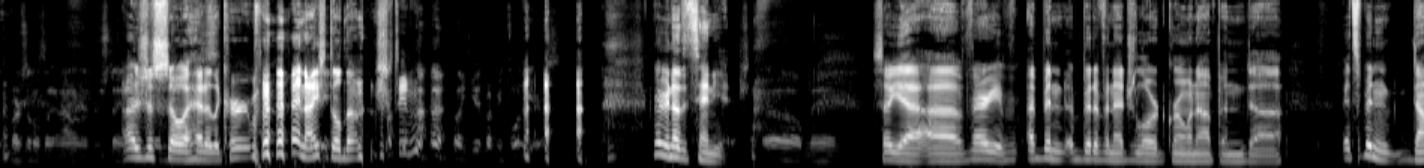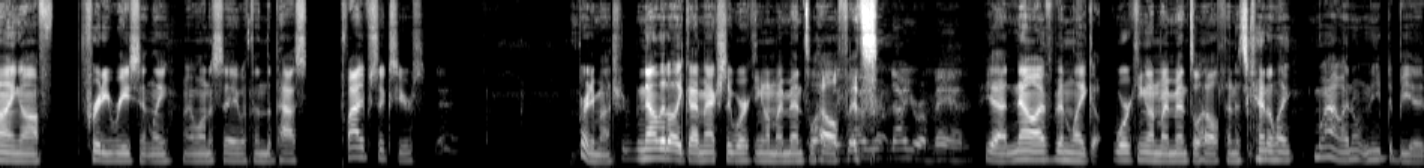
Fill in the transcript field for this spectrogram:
And Marcello's like, I don't understand. I was just so ahead of the curve, and I still don't understand. like it might be 20 years. Maybe another ten years. Oh man. So yeah, uh, very. I've been a bit of an edge lord growing up, and uh, it's been dying off pretty recently. I want to say within the past five, six years. Pretty much. Now that like I'm actually working on my mental health, it's now you're, now you're a man. yeah. Now I've been like working on my mental health, and it's kind of like, wow, I don't need to be a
